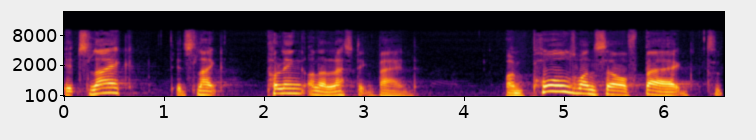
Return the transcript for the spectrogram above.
it's like, it's like pulling on an elastic band. One pulls oneself back th-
